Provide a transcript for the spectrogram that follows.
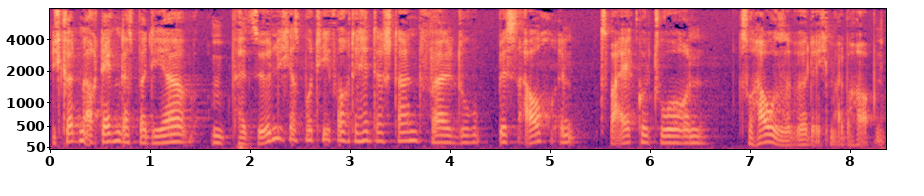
ich könnte mir auch denken, dass bei dir ein persönliches Motiv auch dahinter stand, weil du bist auch in zwei Kulturen zu Hause, würde ich mal behaupten.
